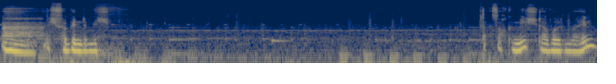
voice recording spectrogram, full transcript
Ah, ich verbinde mich. Da ist auch gemischt, da wollten wir hin.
